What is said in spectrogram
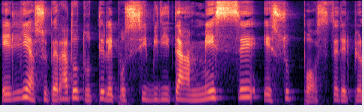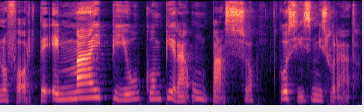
egli ha superato tutte le possibilità ammesse e supposte del pianoforte e mai più compierà un passo così smisurato.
